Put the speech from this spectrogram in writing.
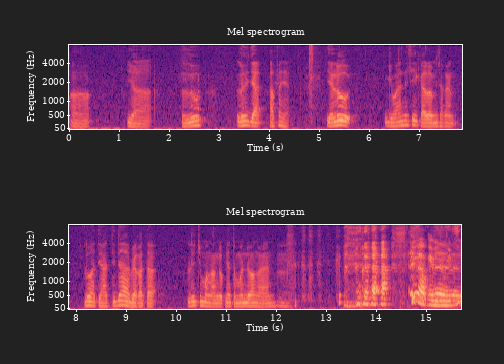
eh ya lu lu ja apa ya ya lu gimana sih kalau misalkan lu hati-hati dah biar kata lu cuma nganggapnya temen doang kan hmm. Iya oke bingung gitu sih.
